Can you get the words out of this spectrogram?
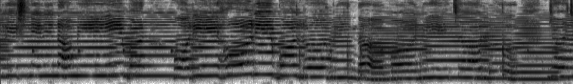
কৃষ্ণের নামে এবার হরি হরি বলো বৃন্দাবনে চলো। জয়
